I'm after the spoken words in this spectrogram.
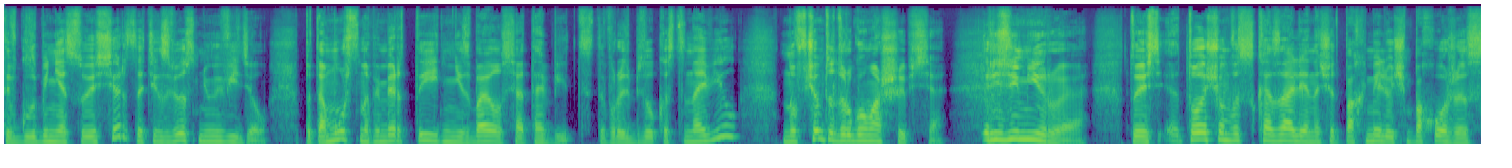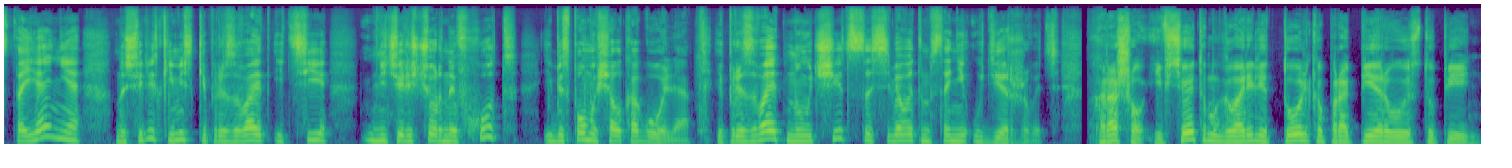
ты в глубине своего сердца этих звезд не увидел. Потому что, например, ты не избавился от обид. Ты вроде бы только остановил, но в чем-то другом ошибся. Резюмируя, то есть то, о чем вы сказали насчет похмелья, очень похожее состояние, но сирийский мистики призывает идти не через черный вход и без помощи алкоголя, и призывает научиться себя в этом состоянии удерживать. Хорошо, и все это мы говорили только про первую ступень.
